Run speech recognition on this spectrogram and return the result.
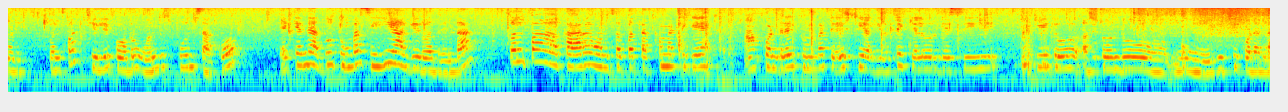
ನೋಡಿ, ಸ್ವಲ್ಪ ಚಿಲ್ಲಿ ಪೌಡ್ರು ಒಂದು ಸ್ಪೂನ್ ಸಾಕು. ಯಾಕೆಂದರೆ ಅದು ತುಂಬ ಸಿಹಿ ಆಗಿರೋದ್ರಿಂದ ಸ್ವಲ್ಪ ಖಾರ ಒಂದು ಸ್ವಲ್ಪ ತಕ್ಕ ಮಟ್ಟಿಗೆ ಹಾಕ್ಕೊಂಡ್ರೆ ತುಂಬ ಟೇಸ್ಟಿಯಾಗಿರುತ್ತೆ ಕೆಲವ್ರಿಗೆ ಸಿಹಿ ಸ್ವೀಟು ಅಷ್ಟೊಂದು ರುಚಿ ಕೊಡಲ್ಲ.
